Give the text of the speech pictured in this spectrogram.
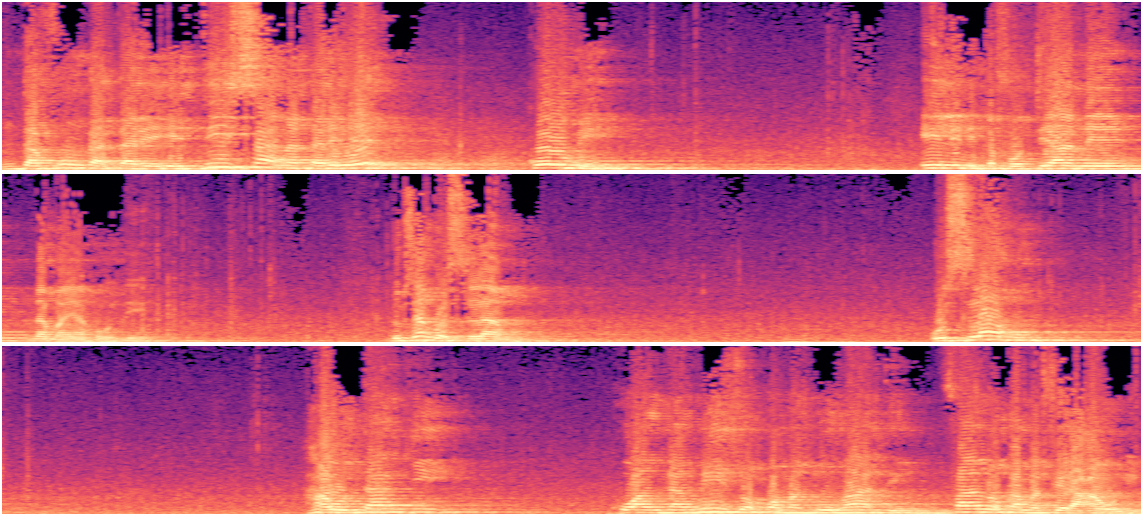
nitafunga tarehe tisa na tarehe kumi ili nitofautiane na Mayahudi. Ndugu zangu Waislamu, Uislamu hautaki kuangamizwa kwa matughati, mfano kama Firauni,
